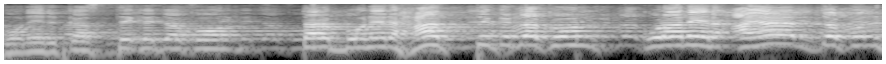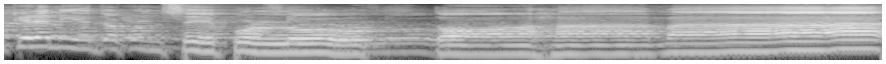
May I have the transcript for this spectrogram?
বোনের কাছ থেকে যখন, তার বোনের হাত থেকে যখন, কোরআনের আয়াত যখন কেড়ে নিয়ে যখন সে পড়ল طه ما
